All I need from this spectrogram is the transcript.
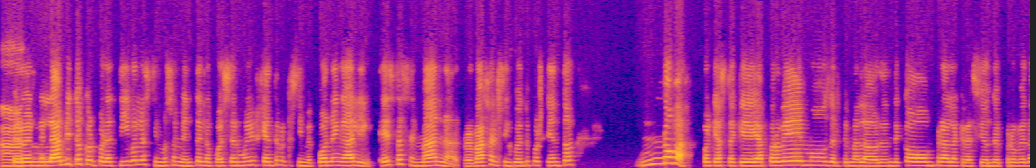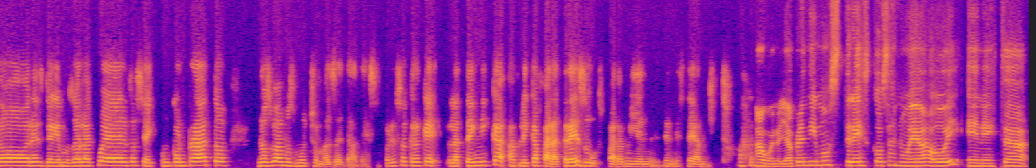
Ah, Pero en el ámbito corporativo, lastimosamente, no puede ser muy urgente porque si me ponen a alguien, esta semana rebaja el 50%, no va, porque hasta que aprobemos el tema de la orden de compra, la creación de proveedores, lleguemos al acuerdo, si hay un contrato, nos vamos mucho más allá de eso. Por eso creo que la técnica aplica para tres U's para mí en, este ámbito. Ah, bueno, ya aprendimos tres cosas nuevas hoy en esta,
